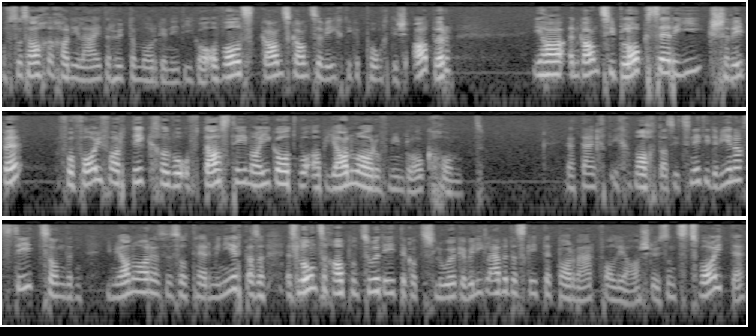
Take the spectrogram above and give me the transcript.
Auf so Sachen kann ich leider heute Morgen nicht eingehen. Obwohl es ganz, ganz ein wichtiger Punkt ist. Aber, ich habe eine ganze Blogserie geschrieben von fünf Artikeln, die auf das Thema eingeht, wo ab Januar auf meinem Blog kommt. Ich gedacht, ich mache das jetzt nicht in der Weihnachtszeit, sondern im Januar, also so terminiert. Also es lohnt sich ab und zu dort zu schauen, weil ich glaube, das gibt ein paar wertvolle Anstöße. Und das Zweite,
